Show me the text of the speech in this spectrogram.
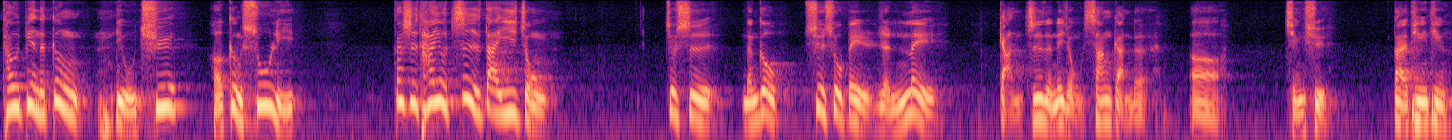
它会变得更扭曲和更疏离，但是它又自带一种，就是能够迅速被人类感知的那种伤感的呃情绪，大家听一听。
